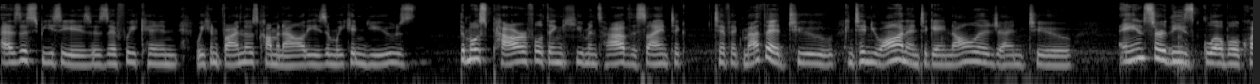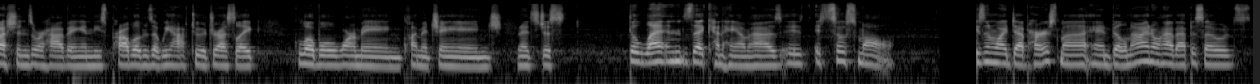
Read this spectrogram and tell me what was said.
as a species is if we can we can find those commonalities and we can use the most powerful thing humans have, the scientific method, to continue on and to gain knowledge and to answer these global questions we're having and these problems that we have to address, like global warming, climate change. And it's just the lens that Ken Ham has is it's so small reason why Deb Haarsma and Bill Nye don't have episodes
